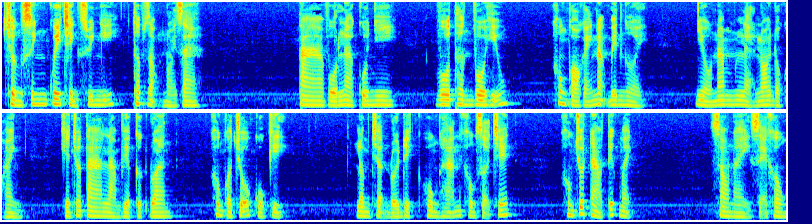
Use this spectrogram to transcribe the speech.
Trường sinh quy chỉnh suy nghĩ, Thấp giọng nói ra. Ta vốn là cô nhi, Vô thân vô hữu, Không có gánh nặng bên người. Nhiều năm lẻ loi độc hành, Khiến cho ta làm việc cực đoan, Không có chỗ cổ kỵ. Lâm trận đối địch hung hãn không sợ chết, Không chút nào tiếc mệnh. Sau này sẽ không,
